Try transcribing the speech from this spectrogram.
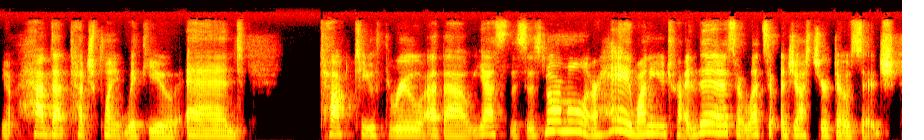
you know, have that touch point with you and talk to you through about, yes, this is normal, or hey, why don't you try this, or let's adjust your dosage.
